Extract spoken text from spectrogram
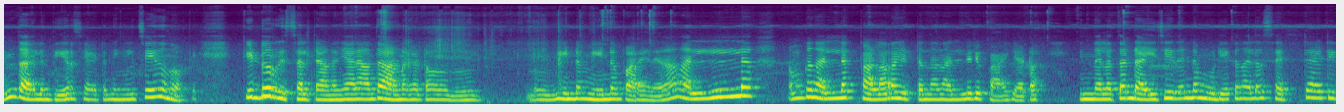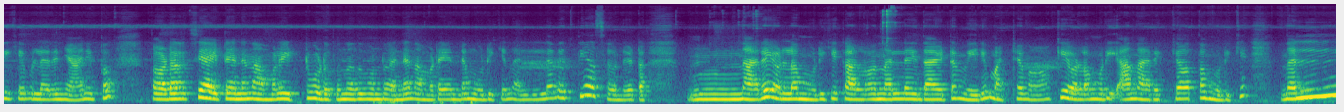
എന്തായാലും തീർച്ചയായിട്ടും നിങ്ങൾ ചെയ്ത് നോക്കി. കിഡു റിസൾട്ടാണ് ഞാൻ അതാണ് കേട്ടോ വീണ്ടും വീണ്ടും പറയുന്നത്. നല്ല നമുക്ക് നല്ല കളറ് കിട്ടുന്ന നല്ലൊരു പായ കേട്ടോ. ഇന്നലത്തെ ഡൈ ചെയ്തതിന്റെ മുടിയൊക്കെ നല്ല സെറ്റായിട്ടിരിക്കുക പിള്ളേർ ഞാനിപ്പോൾ തുടർച്ചയായിട്ട് തന്നെ നമ്മൾ ഇട്ട് കൊടുക്കുന്നത് കൊണ്ട് തന്നെ നമ്മുടെ എന്റെ മുടിക്ക് നല്ല വ്യത്യാസമുണ്ട് കേട്ടോ. നരയുള്ള മുടിക്ക് കളർ നല്ല ഇതായിട്ടും വരും. മറ്റേ ബാക്കിയുള്ള മുടി ആ നരയ്ക്കാത്ത മുടിക്ക് നല്ല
